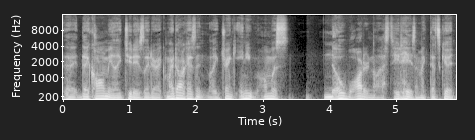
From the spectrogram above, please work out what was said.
they, they call me like two days later, like my dog hasn't like drank any, almost no water in the last two days. I'm like, that's good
